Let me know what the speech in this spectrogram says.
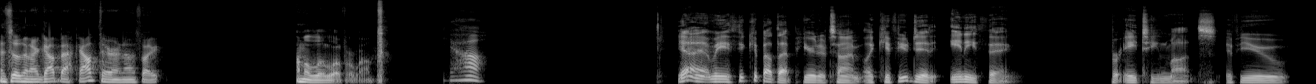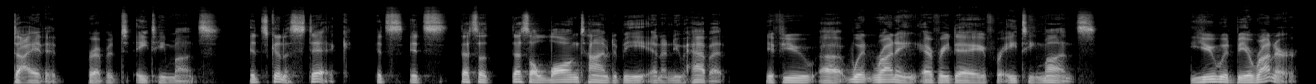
and so then i got back out there and i was like i'm a little overwhelmed yeah. Yeah, I mean, think about that period of time. Like, if you did anything for 18 months, if you dieted for 18 months, it's going to stick. It's, it's, that's a, that's a long time to be in a new habit. If you uh, went running every day for 18 months, you would be a runner.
